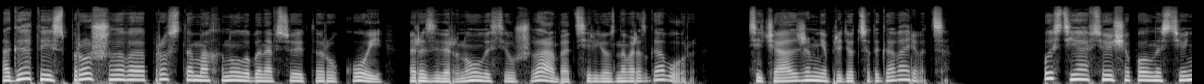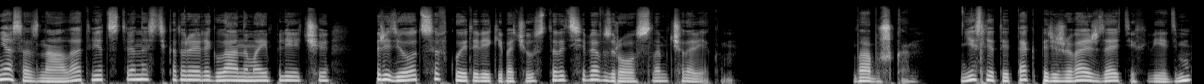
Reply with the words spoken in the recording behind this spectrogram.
Агата из прошлого просто махнула бы на все это рукой, развернулась и ушла бы от серьезного разговора. Сейчас же мне придется договариваться. Пусть я все еще полностью не осознала ответственность, которая легла на мои плечи, придется в кои-то веки почувствовать себя взрослым человеком. «Бабушка, если ты так переживаешь за этих ведьм»,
